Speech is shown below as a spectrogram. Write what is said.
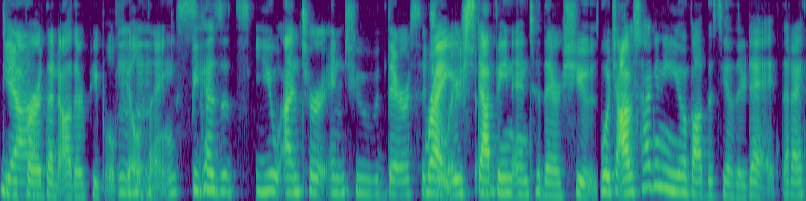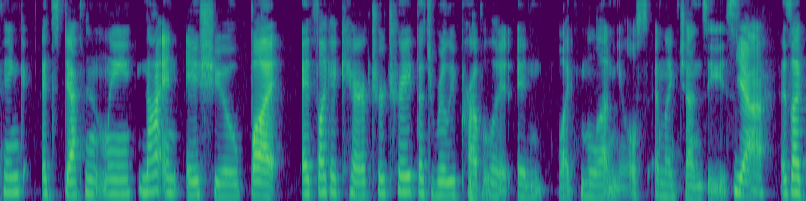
Yeah. deeper than other people feel Mhm. things. Because it's you enter into their situation. Right, you're stepping into their shoes. Which I was talking to you about this the other day, that I think it's definitely not an issue, but it's like a character trait that's really prevalent in like millennials and like Gen Zs. Yeah. It's like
